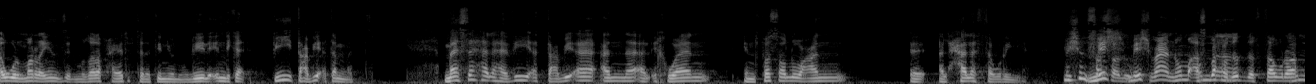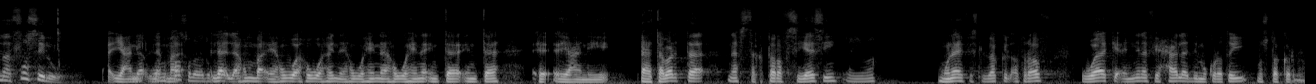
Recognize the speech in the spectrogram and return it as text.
أول مرة ينزل مظاهرة في حياته في 30 يونيو. ليه؟ لأن كان في تعبئة تمت. ما سهل هذه التعبئة أن الإخوان انفصلوا عن آه، الحالة الثورية. مش مش انفصلوا. مش معنى إن هم أصبحوا هم- ضد الثورة. هم فصلوا. يعني لا، لا, ما وانفصلوا يا دكتور. لا لا هم هو هو هنا هو هنا هو هنا. أنت أنت آه، يعني اعتبرت نفسك طرف سياسي. أيوه. منافس لباقي الأطراف وكأننا في حالة ديمقراطية مستقرة.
